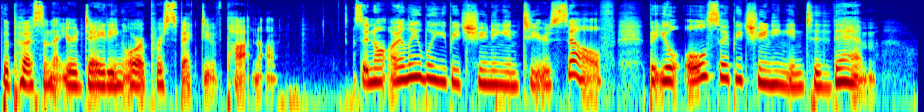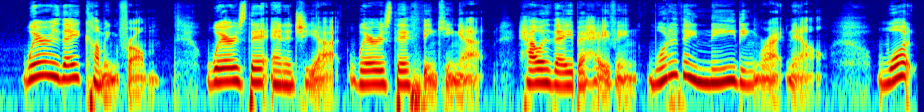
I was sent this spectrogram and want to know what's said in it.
the person that you're dating or a prospective partner. So, not only will you be tuning into yourself, but you'll also be tuning into them. Where are they coming from? Where is their energy at? Where is their thinking at? How are they behaving? What are they needing right now? What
